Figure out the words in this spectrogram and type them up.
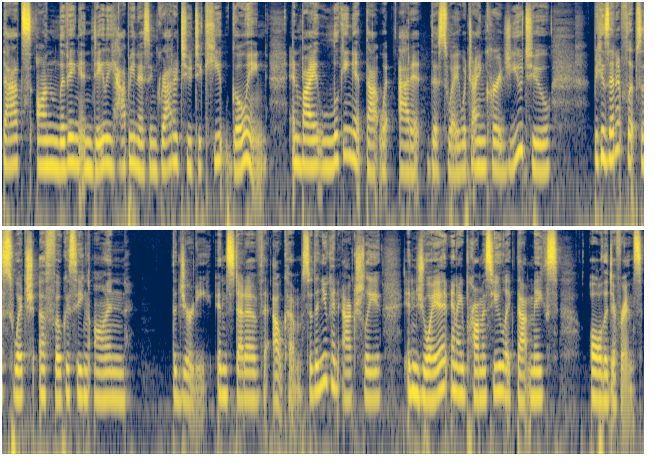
that's on living in daily happiness and gratitude to keep going. And by looking at that at it this way, which I encourage you to, because then it flips a switch of focusing on the journey instead of the outcome. So then you can actually enjoy it. And I promise you, like, that makes all the difference.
